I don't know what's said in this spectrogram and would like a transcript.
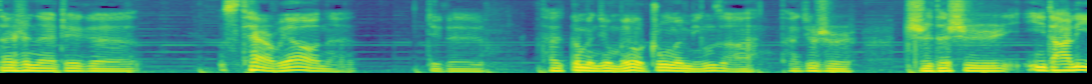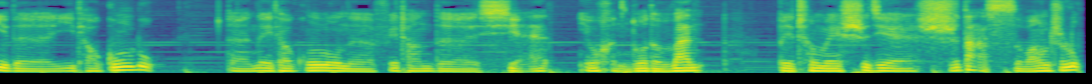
但是呢，这个斯泰尔维奥呢，这个它根本就没有中文名字啊，它就是指的是意大利的一条公路。呃，那条公路呢非常的险，有很多的弯，被称为世界十大死亡之路。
